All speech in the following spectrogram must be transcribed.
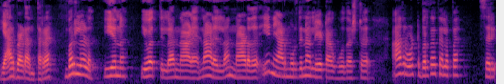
ಯಾರು ಬೇಡ ಅಂತಾರ? ಬರ್ಲಿ ಹೇಳು ಏನು? ಇವತ್ತಿಲ್ಲ ನಾಳೆ ನಾಳೆಲ್ಲ ನಾಡದ ಏನು ಎರಡು ಮೂರು ದಿನ ಲೇಟ್ ಆಗ್ಬೋದು ಅಷ್ಟೇ. ಆದ್ರೆ ಒಟ್ಟು ಬರ್ತೈತಲ್ಲಪ್ಪ. ಸರಿ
